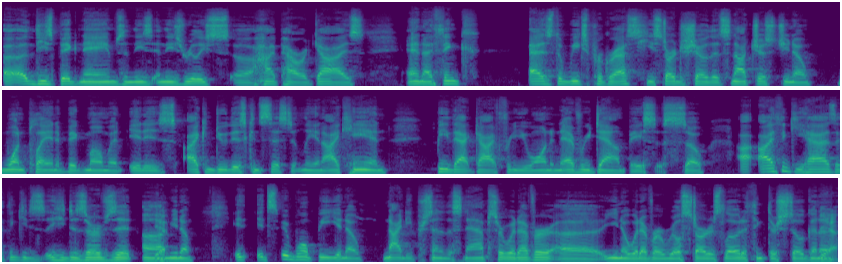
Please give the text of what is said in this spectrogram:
uh, these big names and these and these really uh, high powered guys. And I think as the weeks progress, he started to show that it's not just you know one play in a big moment. It is I can do this consistently, and I can be that guy for you on an every down basis. So. I, think he has. I think he des- he deserves it. Um, yeah. You know, it, it's it won't be you know ninety percent of the snaps or whatever. Uh, you know, whatever a real starters load. I think they're still gonna yeah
